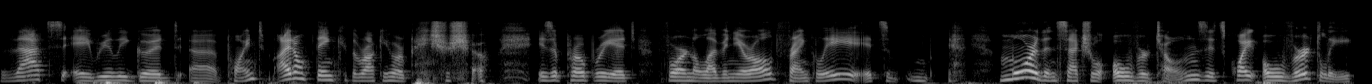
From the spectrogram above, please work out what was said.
that's a really good uh, point. I don't think the Rocky Horror Picture Show is appropriate for an 11 year old, frankly. It's more than sexual overtones, it's quite overtly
